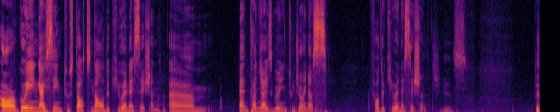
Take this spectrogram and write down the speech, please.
are going, I think, to start now the Q&A session. Mm -hmm. um, and Tanya is going to join us for the Q&A session. She is. Yeah.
